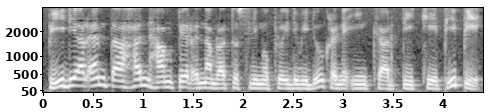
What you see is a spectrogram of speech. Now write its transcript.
PDRM tahan hampir 650 individu kerana ingkar PKPP.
